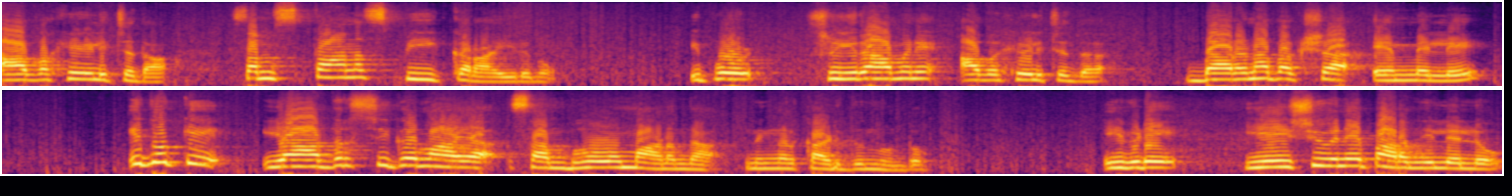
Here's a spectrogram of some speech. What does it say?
അവഹേളിച്ചത് സംസ്ഥാന സ്പീക്കറായിരുന്നു. ഇപ്പോൾ ശ്രീരാമനെ അവഹേളിച്ചത് ഭരണപക്ഷ എം എൽ എ. ഇതൊക്കെ യാദൃശികമായ സംഭവമാണെന്ന് നിങ്ങൾ കരുതുന്നുണ്ടോ? ഇവിടെ യേശുവിനെ പറഞ്ഞില്ലല്ലോ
